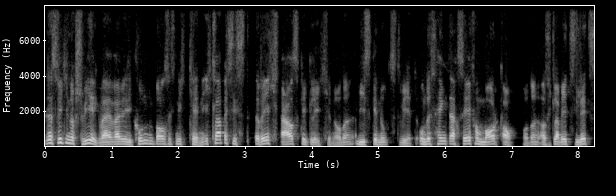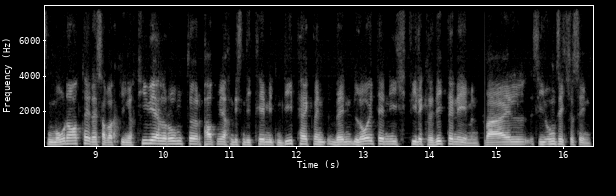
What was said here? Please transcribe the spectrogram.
das ist wirklich noch schwierig, weil, weil wir die Kundenbasis nicht kennen. Ich glaube, es ist recht ausgeglichen, oder? Wie es genutzt wird. Und es hängt auch sehr vom Markt ab, oder? Also ich glaube jetzt die letzten Monate, deshalb deshalb ging auch TVL runter, hatten wir auch ein bisschen die Themen mit dem Deepak. Wenn, wenn Leute nicht viele Kredite nehmen, weil sie unsicher sind,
